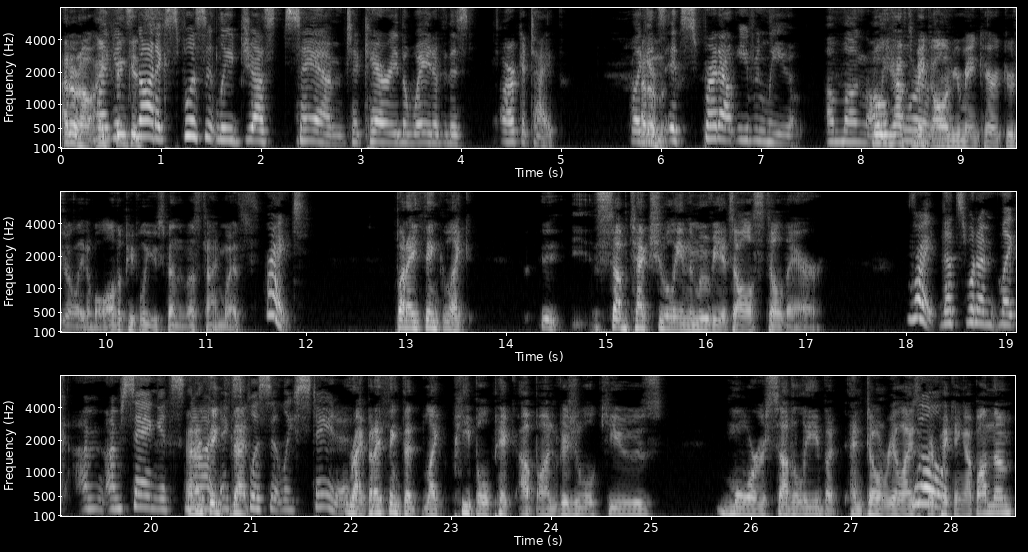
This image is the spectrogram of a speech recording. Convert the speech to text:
I don't know. I Like think it's, not explicitly just Sam to carry the weight of this archetype. Like it's know. it's spread out evenly among all. well, you have to make all of your main characters relatable, all the people you spend the most time with. right. but I think like subtextually in the movie, it's all still there. Right. That's what I'm like. I'm I'm saying it's And I not think that- explicitly stated. Right, but I think that like people pick up on visual cues more subtly, but and don't realize that they're picking up on them.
